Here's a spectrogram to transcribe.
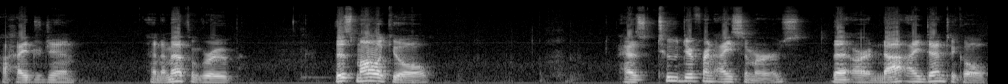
a hydrogen, and a methyl group. This molecule has two different isomers that are not identical,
